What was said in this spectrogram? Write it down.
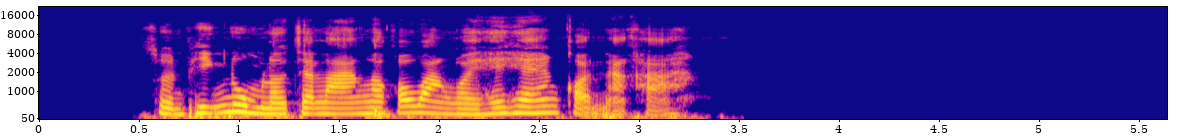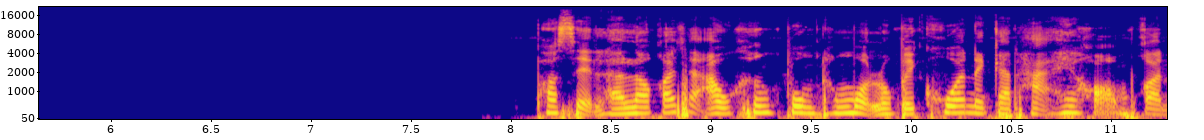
ๆส่วนพริกหนุ่มเราจะล้างแล้วก็วางไว้ให้แห้งก่อนนะคะ พอเสร็จแล้วเราก็จะเอาเครื่องปรุงทั้งหมดลงไปคั่วในกระทะให้หอมก่อน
